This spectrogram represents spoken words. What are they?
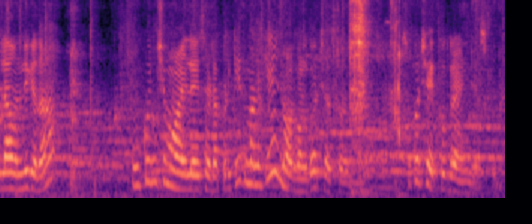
ఇలా ఉంది కదా. ఇంకొంచెం ఆయిల్ వేసేటప్పటికి ఇది మనకి నార్మల్గా వచ్చేస్తుంది. సో కొంచెం ఎక్కువ గ్రైండ్ చేసుకుందాం.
